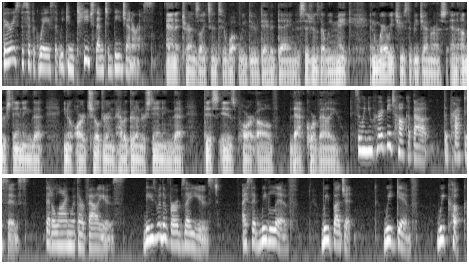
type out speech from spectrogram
very specific ways that we can teach them to be generous. And it translates into what we do day to day and decisions that we make and where we choose to be generous and understanding that, you know, our children have a good understanding that this is part of that core value. So, when you heard me talk about the practices that align with our values, these were the verbs I used. I said, We live, we budget, we give, we cook,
